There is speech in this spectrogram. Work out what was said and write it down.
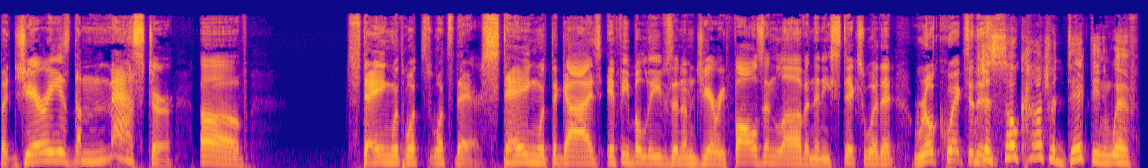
But Jerry is the master of staying with what's what's there, staying with the guys. If he believes in them, Jerry falls in love, and then he sticks with it. Real quick to this. Just so contradicting with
